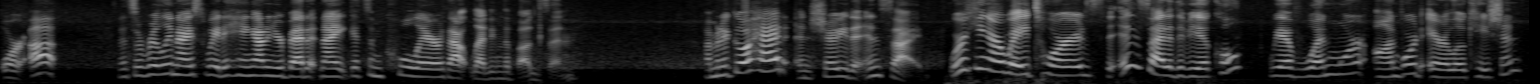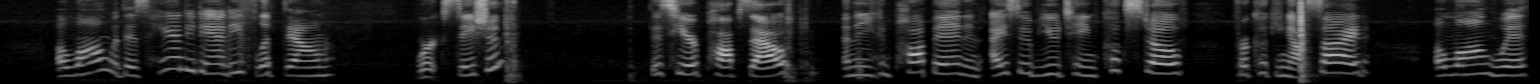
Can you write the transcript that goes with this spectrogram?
or up. And it's a really nice way to hang out in your bed at night, get some cool air without letting the bugs in. I'm gonna go ahead and show you the inside. Working our way towards the inside of the vehicle, we have one more onboard air location, along with this handy dandy flip down workstation. This here pops out, and then you can pop in an isobutane cook stove for cooking outside, along with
